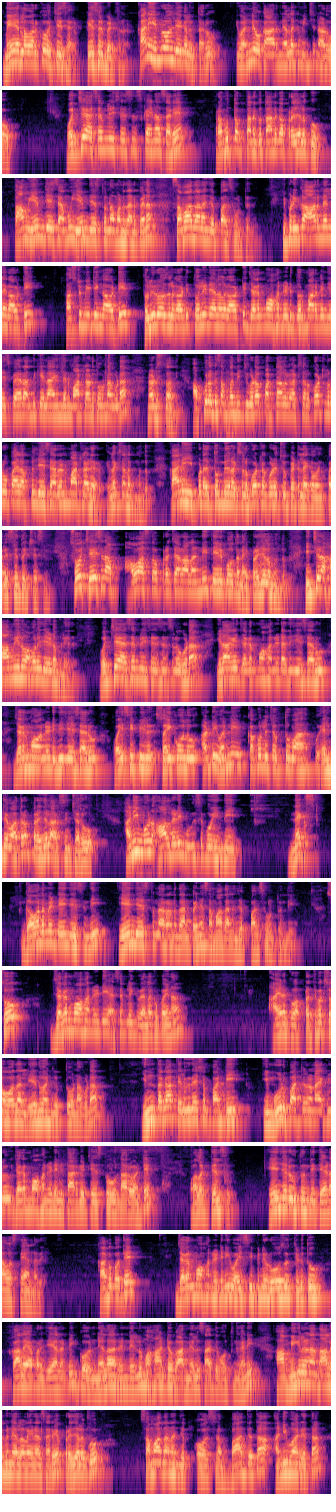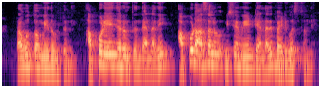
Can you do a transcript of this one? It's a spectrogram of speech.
మేయర్ల వరకు వచ్చేసారు కేసులు పెడుతున్నారు. కానీ ఎన్ని రోజులు చేయగలుగుతారు? ఇవన్నీ ఒక ఆరు నెలలకు మించి నడవవు. వచ్చే అసెంబ్లీ సెషన్స్కైనా సరే ప్రభుత్వం తనకు తానుగా ప్రజలకు తాము ఏం చేశాము ఏం చేస్తున్నాం అన్న దానిపైన సమాధానం చెప్పాల్సి ఉంటుంది. ఇప్పుడు ఇంకా ఆరు నెలలే కాబట్టి ఫస్ట్ మీటింగ్ కాబట్టి తొలి రోజులు కాబట్టి తొలి నెలలు కాబట్టి జగన్మోహన్ రెడ్డి దుర్మార్గం చేసిపోయారు. అందుకే ఇలా అయిందని మాట్లాడుతూ ఉన్నా కూడా నడుస్తోంది. అప్పులకు సంబంధించి కూడా పద్నాలుగు లక్షల కోట్ల రూపాయలు అప్పులు చేశారని మాట్లాడారు ఎలక్షన్లకు ముందు. కానీ ఇప్పుడు అది తొమ్మిది లక్షల కోట్లకు కూడా చూపెట్టలేకపోయిన పరిస్థితి వచ్చేసింది. సో చేసిన అవాస్తవ ప్రచారాలన్నీ తేలిపోతున్నాయి ప్రజల ముందు. ఇచ్చిన హామీలు అమలు చేయడం లేదు. వచ్చే అసెంబ్లీ సెషన్స్లో కూడా ఇలాగే జగన్మోహన్ రెడ్డి అది చేశారు జగన్మోహన్ రెడ్డి ఇది చేశారు వైసీపీలు సైకోలు అటు ఇవన్నీ కబుర్లు చెప్తూ మా వెళ్తే మాత్రం ప్రజలు హర్షించరు. హనీమూన్ ఆల్రెడీ ముగిసిపోయింది. నెక్స్ట్ గవర్నమెంట్ ఏం చేసింది? ఏం చేస్తున్నారన్న దానిపైనే సమాధానం చెప్పాల్సి ఉంటుంది. సో జగన్మోహన్ రెడ్డి అసెంబ్లీకి వెళ్ళకపోయినా ఆయనకు ప్రతిపక్ష హోదా లేదు అని చెప్తూ ఉన్నా కూడా ఇంతగా తెలుగుదేశం పార్టీ ఈ మూడు పార్టీల నాయకులు జగన్మోహన్ రెడ్డిని టార్గెట్ చేస్తూ ఉన్నారు అంటే వాళ్ళకి తెలుసు ఏం జరుగుతుంది తేడా వస్తే అన్నది. కాకపోతే జగన్మోహన్ రెడ్డిని వైసీపీని రోజు తిడుతూ కాలయాపన చేయాలంటే ఇంకో నెల రెండు నెలలు మహా అంటే ఒక ఆరు నెలలు సాధ్యమవుతుంది. కానీ ఆ మిగిలిన నాలుగు నెలలైనా సరే ప్రజలకు సమాధానం చెప్పుకోవాల్సిన బాధ్యత అనివార్యత ప్రభుత్వం మీద ఉంటుంది. అప్పుడు ఏం జరుగుతుంది అన్నది అప్పుడు అసలు విషయం ఏంటి అన్నది బయటకు వస్తుంది.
